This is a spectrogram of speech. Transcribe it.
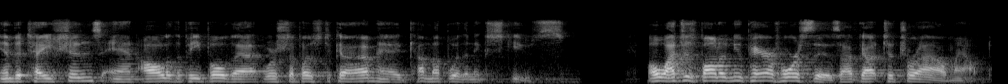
invitations, and all of the people that were supposed to come had come up with an excuse. Oh, I just bought a new pair of horses. I've got to trial out.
